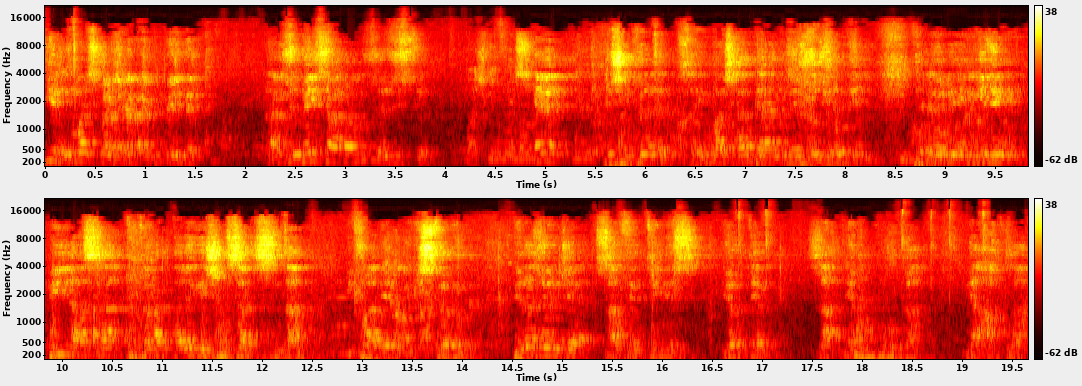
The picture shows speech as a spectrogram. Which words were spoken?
Bir Sayın Başkanım. Başkan Aykut Bey'i de Ben Mesut söz, Bey çağıralım. söz istiyorum. Başkanım Evet. Teşekkür ederim. Sayın Başkan değerli üyeleri. Konuyla ilgili bilhassa tutanaklara geçmesi açısından ifade etmek istiyorum. Biraz önce sarf ettiğiniz yöntem ne hukuka, ne akla,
